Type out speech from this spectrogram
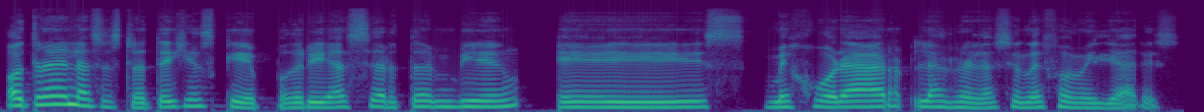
Otra de las estrategias que podría ser también es mejorar las relaciones familiares.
